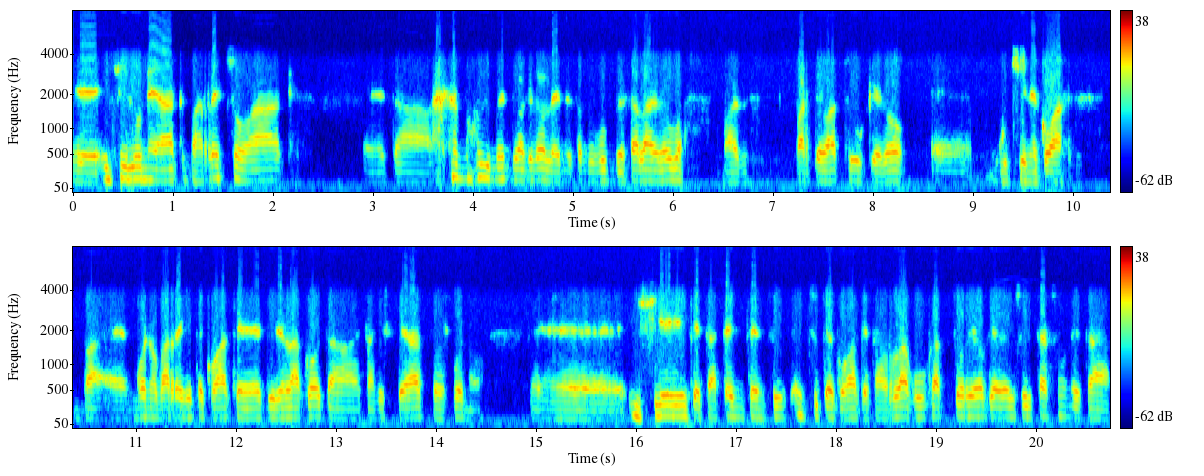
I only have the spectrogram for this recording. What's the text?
e, itxiluneak, barretxoak eta movimenduak edo lehen esan dugun bezala edo ba, parte batzuk edo e, gutxienekoak ba, e, bueno, barre egitekoak e, direlako eta eta besteak, pues, bueno, eh isiek eta tenten entzutekoak eta horrela guk aktoreok edo isiltasun eta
